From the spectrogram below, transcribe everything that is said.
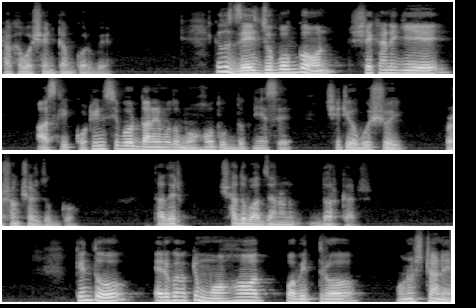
টাকা পয়সা ইনকাম করবে। কিন্তু যেই যুবকগণ সেখানে গিয়ে আজকে কঠিন সিবর দানের মতো মহৎ উদ্যোগ নিয়েছে, সেটি অবশ্যই প্রশংসার যোগ্য। তাদের সাধুবাদ জানানো দরকার। কিন্তু এরকম একটি মহৎ, পবিত্র অনুষ্ঠানে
